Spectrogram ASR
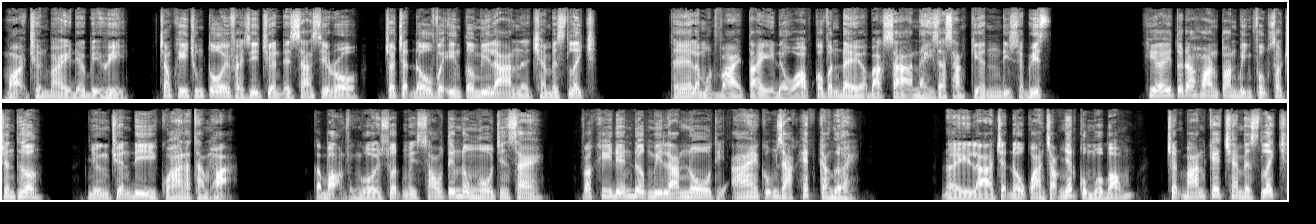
Mọi chuyến bay đều bị hủy, trong khi chúng tôi phải di chuyển đến San Siro cho trận đấu với Inter Milan ở Champions League. Thế là một vài tay đầu óc có vấn đề ở Barca nảy ra sáng kiến đi xe buýt. Khi ấy tôi đã hoàn toàn bình phục sau chấn thương, nhưng chuyến đi quá là thảm họa. Các bọn phải ngồi suốt 16 tiếng đồng hồ trên xe, và khi đến được Milano thì ai cũng giạc hết cả người. Đây là trận đấu quan trọng nhất của mùa bóng, trận bán kết Champions League.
